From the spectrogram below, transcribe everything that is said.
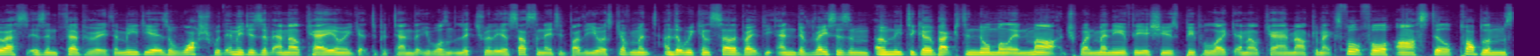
US is in February. The media is awash with images of MLK, and we get to pretend that he wasn't literally assassinated by the US government, and that we can celebrate the end of racism, only to go back to normal in March, when many of the issues people like MLK and Malcolm X fought for are still problems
